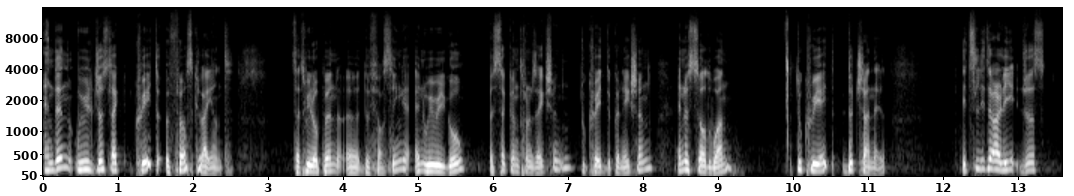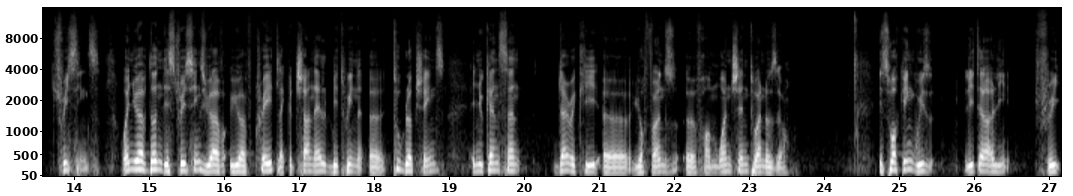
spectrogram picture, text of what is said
And then we will just like create a first client that will open uh, the first thing, and we will go a second transaction to create the connection, and a third one to create the channel. It's literally just three things. When you have done these three things, you have you have created like a channel between uh, two blockchains, and you can send directly uh, your funds uh, from one chain to another. It's working with literally three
